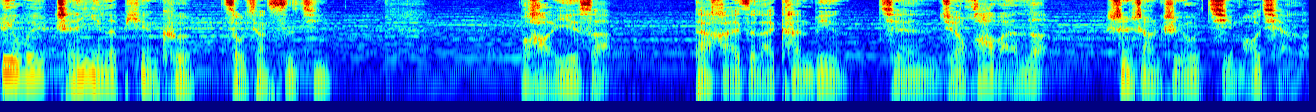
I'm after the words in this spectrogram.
略微沉吟了片刻，走向司机。不好意思，带孩子来看病，钱全花完了，身上只有几毛钱了。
